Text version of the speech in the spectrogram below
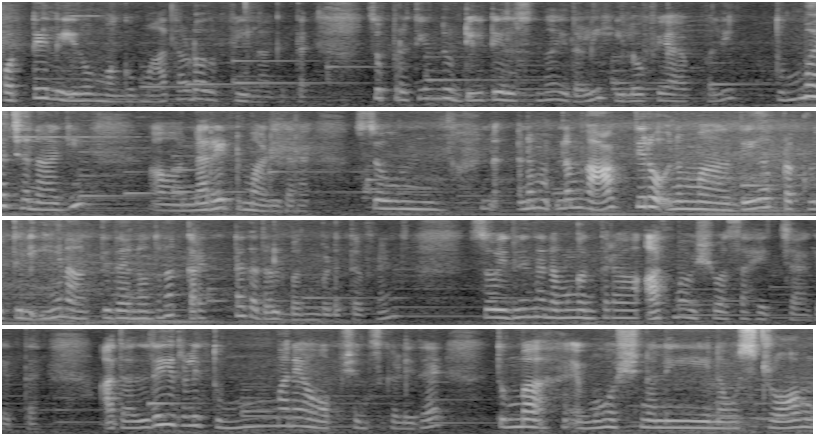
ಹೊಟ್ಟೆಯಲ್ಲಿ ಇರೋ ಮಗು ಮಾತಾಡೋದು ಫೀಲ್ ಆಗುತ್ತೆ. ಸೊ ಪ್ರತಿಯೊಂದು ಡೀಟೇಲ್ಸ್ನ ಇದರಲ್ಲಿ ಹಿಲೋಫಿ ಆ್ಯಪಲ್ಲಿ ತುಂಬ ಚೆನ್ನಾಗಿ ನರೇಟ್ ಮಾಡಿದ್ದಾರೆ. ಸೊ ನಮ್ಮ ನಮ್ಗೆ ಆಗ್ತಿರೋ, ನಮ್ಮ ದೇಹ ಪ್ರಕೃತಿಲಿ ಏನಾಗ್ತಿದೆ ಅನ್ನೋದನ್ನ ಕರೆಕ್ಟಾಗಿ ಅದರಲ್ಲಿ ಬಂದುಬಿಡುತ್ತೆ ಫ್ರೆಂಡ್ಸ್ ಸೊ ಇದರಿಂದ ನಮಗೊಂಥರ ಆತ್ಮವಿಶ್ವಾಸ ಹೆಚ್ಚಾಗುತ್ತೆ. ಅದಲ್ಲದೆ ಇದರಲ್ಲಿ ತುಂಬಾ ಆಪ್ಷನ್ಸ್ಗಳಿದೆ ತುಂಬ ಎಮೋಷ್ನಲಿ ನಾವು ಸ್ಟ್ರಾಂಗ್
